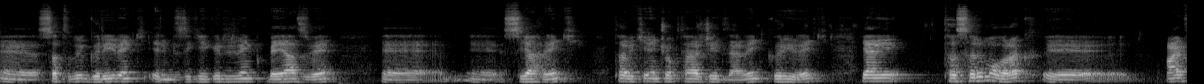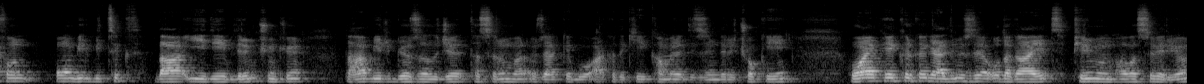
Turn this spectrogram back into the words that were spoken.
e, satılıyor. Gri renk, elimizdeki gri renk, beyaz ve e, e, siyah renk. Tabii ki en çok tercih edilen renk gri renk. Yani tasarım olarak e, iPhone 11 bir tık daha iyi diyebilirim. Çünkü daha bir göz alıcı tasarım var. Özellikle bu arkadaki kamera dizilimleri çok iyi. Huawei P40'a geldiğimizde o da gayet premium havası veriyor.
